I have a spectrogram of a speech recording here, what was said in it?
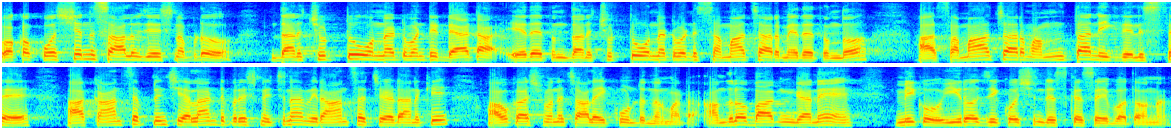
ఒక క్వశ్చన్ సాల్వ్ చేసినప్పుడు దాని చుట్టూ ఉన్నటువంటి డేటా ఏదైతే ఉందో దాని చుట్టూ ఉన్నటువంటి సమాచారం ఏదైతే ఉందో ఆ సమాచారం అంతా నీకు తెలిస్తే ఆ కాన్సెప్ట్ నుంచి ఎలాంటి ప్రశ్న ఇచ్చినా మీరు ఆన్సర్ చేయడానికి అవకాశం అనేది చాలా ఎక్కువ ఉంటుందన్నమాట. అందులో భాగంగానే మీకు ఈరోజు ఈ క్వశ్చన్ డిస్కస్ అయిపోతా ఉన్నాను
